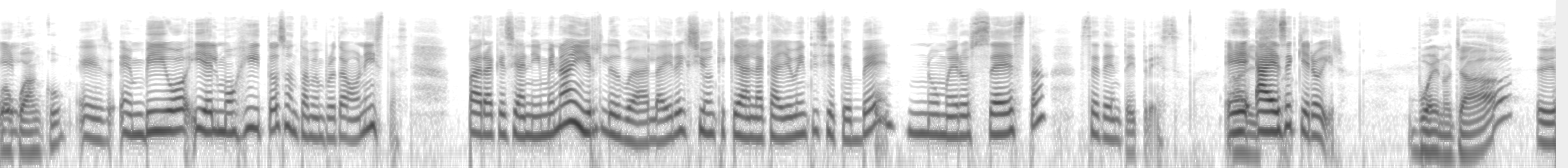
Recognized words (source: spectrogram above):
Guacuanco. en vivo y el mojito son también protagonistas. Para que se animen a ir, les voy a dar la dirección que queda en la calle 27B, número sexta 73. Eh, a ese quiero ir. Bueno, ya eh,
